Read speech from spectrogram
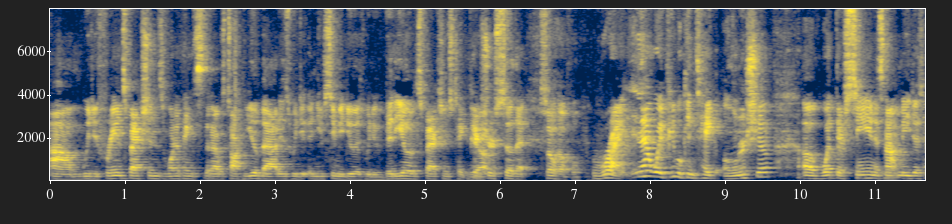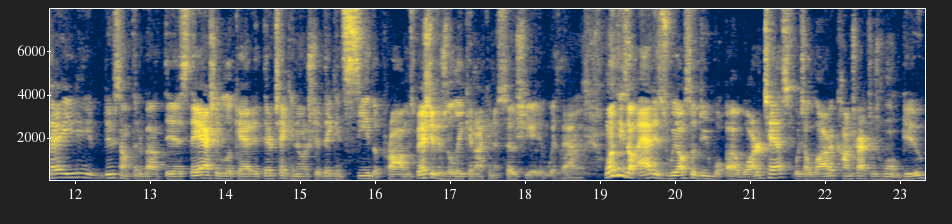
Um, we do free inspections. One of the things that I was talking to you about is we do, and you've seen me do, is we do video inspections, take pictures so that So helpful. Right. And that way people can take ownership of what they're seeing. It's not me just, hey, you need to do something about this. They actually look at it, they're taking ownership, they can see the problem, especially if there's a leak and I can associate it with that. Right. One of the things I'll add is we also do uh, water test, which a lot of contractors won't do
